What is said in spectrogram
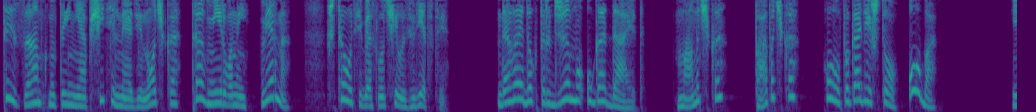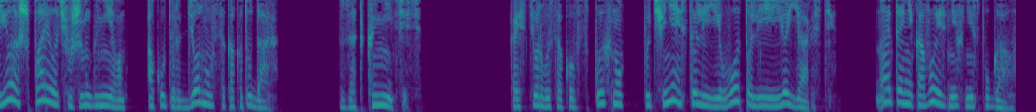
«Ты замкнутый, необщительный одиночка, травмированный, верно? Что у тебя случилось в детстве? Давай доктор Джемма угадает. Мамочка? Папочка? О, погоди, что, оба?» Ее ошпарило чужим гневом, а Купер дернулся, как от удара. «Заткнитесь!» Костер высоко вспыхнул, подчиняясь то ли его, то ли ее ярости. Но это никого из них не испугало.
